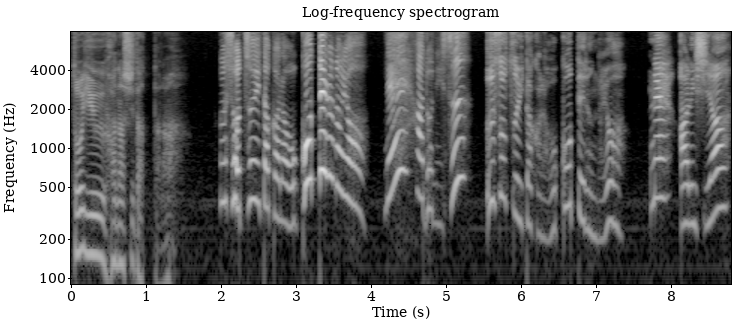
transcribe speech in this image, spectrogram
という話だったな。嘘ついたから怒ってるのよ。ねえアドニス。嘘ついたから怒ってるんだよ。ねアリシア。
